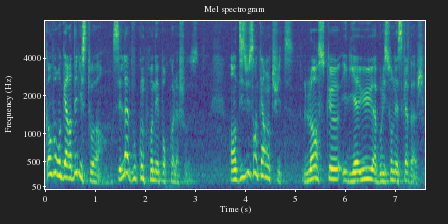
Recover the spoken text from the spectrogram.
Quand vous regardez l'histoire, c'est là que vous comprenez pourquoi la chose. En 1848, lorsqu'il y a eu abolition de l'esclavage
